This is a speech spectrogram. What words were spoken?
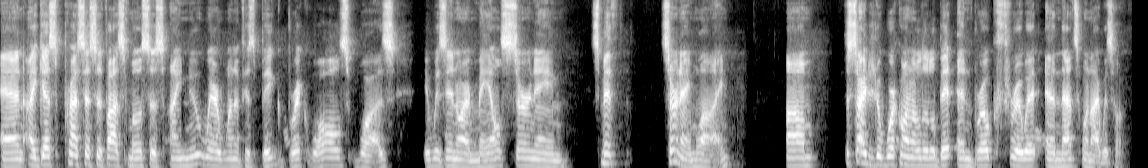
And i guess process of osmosis i knew where one of his big brick walls was. It was in our male surname smith surname line. Um, decided to work on a little bit and broke through it and that's when i was hooked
